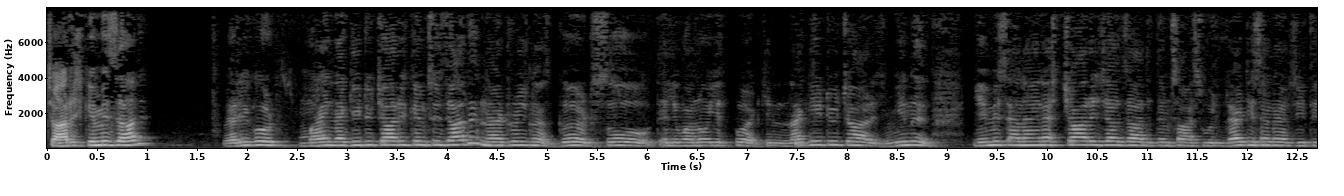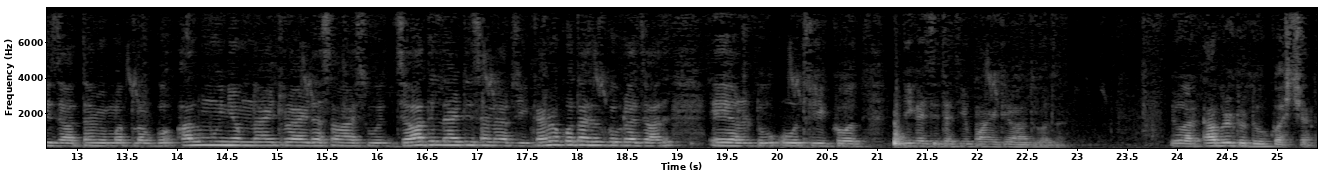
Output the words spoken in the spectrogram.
चार्ज कमिस ज़्यादा वेरी गुड माइ नेगेटिव चार्ज कम ज़्यादा नाइट्रोजनस गुड सो तेल वनो ये कि नेगेटिव चार्ज मीन यमिस एनाइन चार्ज ज़्यादा तमिस लैटिस एनर्जी ती ज़्यादा मतलब गो अलमुनियम नाइट्राइडस ज़्यादा लैटिस एनर्जी कमे कोत गोब्रा ज़्यादा एल टू ओ थ्री खोत यह गि तथ पॉइंट याद रोजान you are able to do question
